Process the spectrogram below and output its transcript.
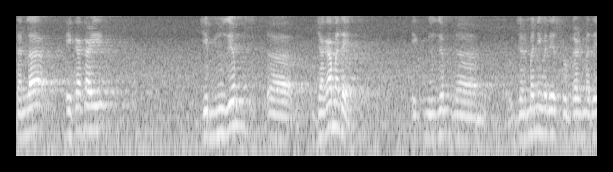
त्यांना एका काळी जे म्युझियम्स जगामध्ये एक म्युझियम जर्मनीमध्ये स्टुटगार्टमध्ये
